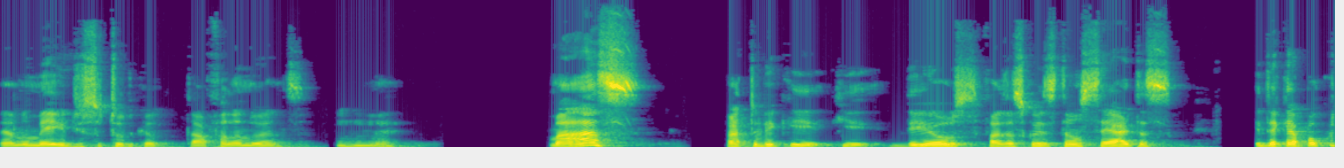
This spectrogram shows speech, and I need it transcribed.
né, no meio disso tudo que eu estava falando antes, uhum. né? Mas para tu ver que, que Deus faz as coisas tão certas e daqui a pouco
